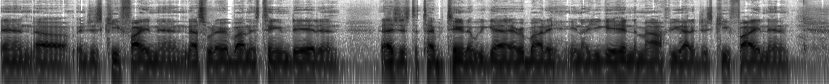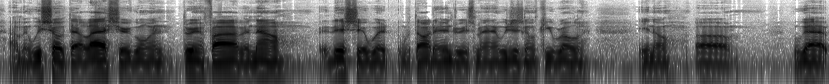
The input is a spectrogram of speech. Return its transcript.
and uh, and just keep fighting. And that's what everybody on this team did. And that's just the type of team that we got. Everybody, you know, you get hit in the mouth, you got to just keep fighting. And I mean, we showed that last year going three and five, and now this year with with all the injuries, man, we just gonna keep rolling. You know, uh, we got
